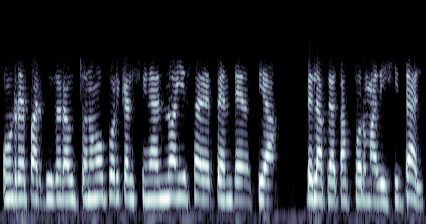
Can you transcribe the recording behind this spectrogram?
un repartidor autónomo porque al final no hay esa dependencia de la plataforma digital.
